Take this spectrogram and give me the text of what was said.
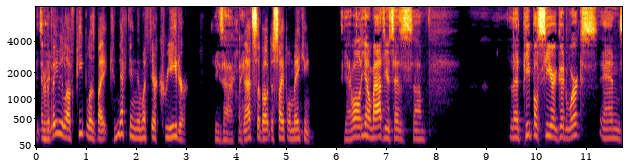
That's and right. the way we love people is by connecting them with their creator. Exactly. And that's about disciple making. Yeah. Well, you know, Matthew says, um, let people see your good works and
